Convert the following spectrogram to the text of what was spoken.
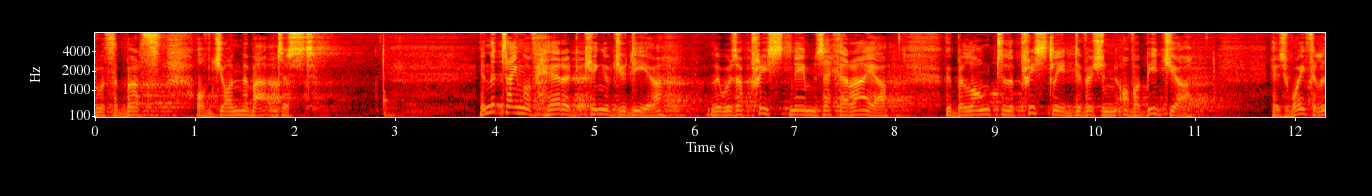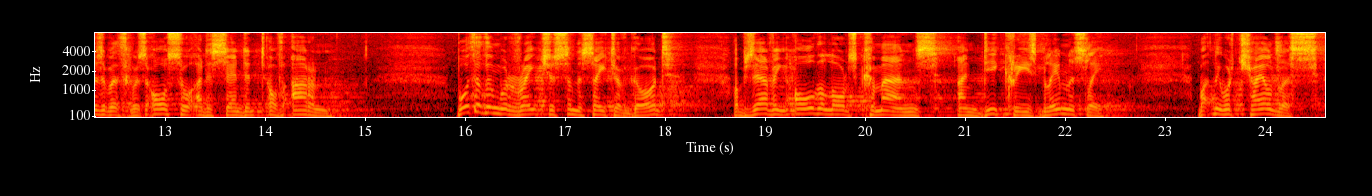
with the birth of John the Baptist. In the time of Herod, king of Judea, there was a priest named Zechariah who belonged to the priestly division of Abijah. His wife Elizabeth was also a descendant of Aaron. Both of them were righteous in the sight of God, observing all the Lord's commands and decrees blamelessly. But they were childless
